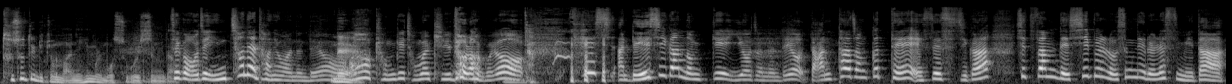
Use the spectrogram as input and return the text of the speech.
투수들이 좀 많이 힘을 못 쓰고 있습니다. 제가 어제 인천에 다녀왔는데요. 네. 아, 경기 정말 길더라고요. 3시, 아, 4시간 넘게 이어졌는데요. 난타전 끝에 SSG가 13대 11로 승리를 했습니다.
